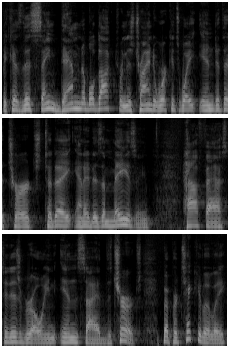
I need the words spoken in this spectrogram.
because this same damnable doctrine is trying to work its way into the church today, and it is amazing how fast it is growing inside the church. But particularly,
